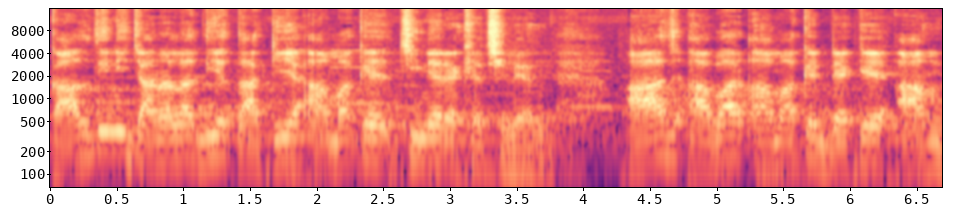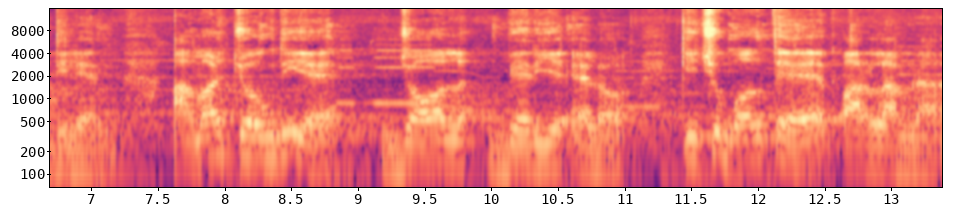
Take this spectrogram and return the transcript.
কাল তিনি জানালা দিয়ে তাকিয়ে আমাকে চিনে রেখেছিলেন। আজ আবার আমাকে ডেকে আম দিলেন। আমার চোখ দিয়ে জল বেরিয়ে এলো। কিছু বলতে পারলাম না।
